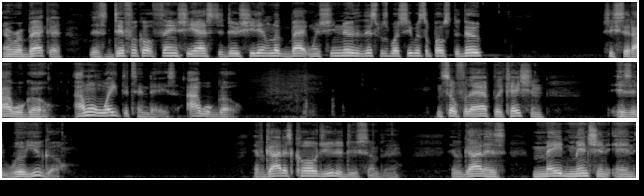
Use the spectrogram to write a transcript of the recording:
And Rebekah this difficult thing she has to do. She didn't look back when she knew that this was what she was supposed to do. She said, I will go. I won't wait the 10 days. I will go. And so for the application, is it will you go? If God has called you to do something, if God has made mention in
